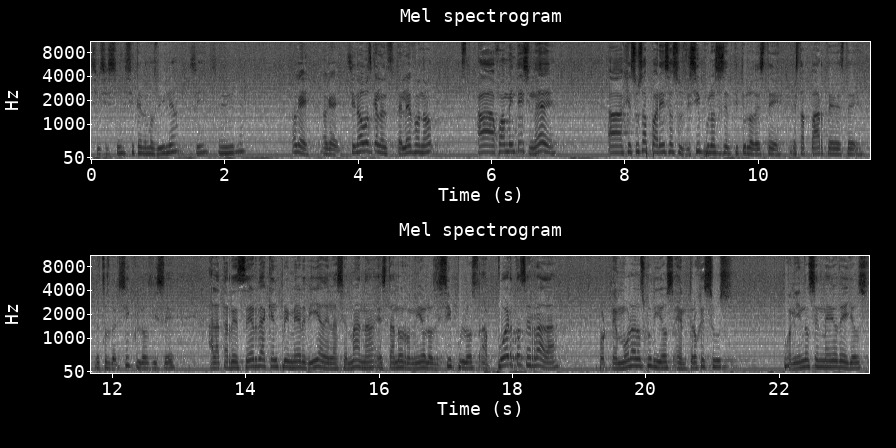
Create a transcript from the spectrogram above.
Sí, sí, sí, sí tenemos Biblia. Sí, sí Biblia. Ok, ok. Si no, búscalo en su teléfono. Ah, Juan 20, 19. Ah, Jesús aparece a sus discípulos, es el título de este, esta parte de, este, de estos versículos. Dice, al atardecer de aquel primer día de la semana, estando reunidos los discípulos a puerta cerrada, por temor a los judíos, entró Jesús, poniéndose en medio de ellos,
